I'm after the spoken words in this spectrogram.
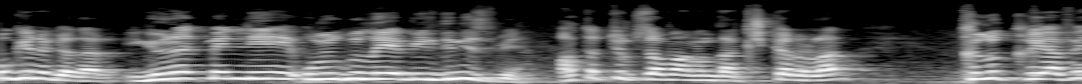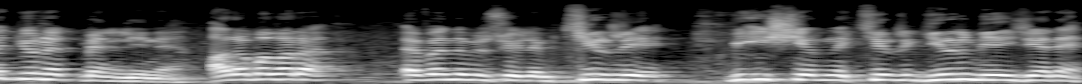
bugüne kadar yönetmenliği uygulayabildiniz mi? Atatürk zamanından çıkarılan kılık kıyafet yönetmenliğini, arabalara efendime söyleyeyim kirli, bir iş yerine kirli girilmeyeceğini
